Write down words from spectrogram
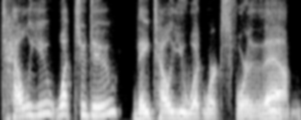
tell you what to do, they tell you what works for them.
